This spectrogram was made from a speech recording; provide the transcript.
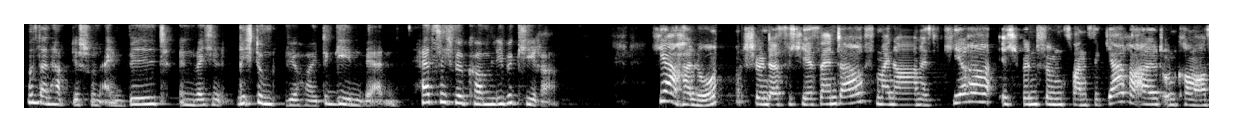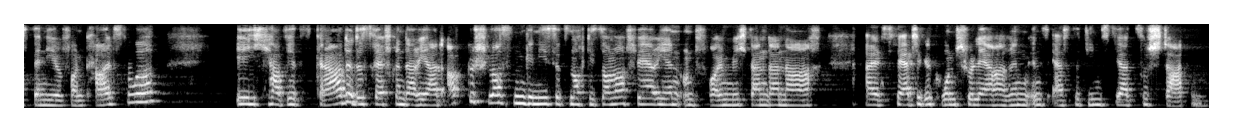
und dann habt ihr schon ein Bild, in welche Richtung wir heute gehen werden. Herzlich willkommen, liebe Kira. Ja, hallo. Schön, dass ich hier sein darf. Mein Name ist Kira. Ich bin 25 Jahre alt und komme aus der Nähe von Karlsruhe. Ich habe jetzt gerade das Referendariat abgeschlossen, genieße jetzt noch die Sommerferien und freue mich dann danach, als fertige Grundschullehrerin ins erste Dienstjahr zu starten.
